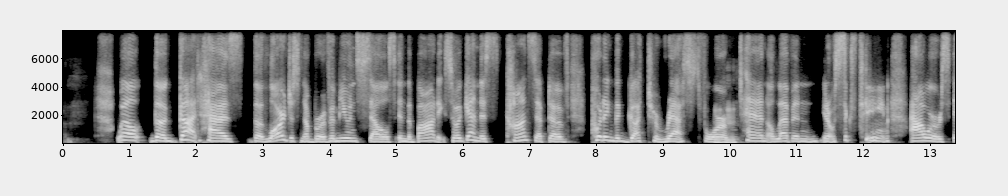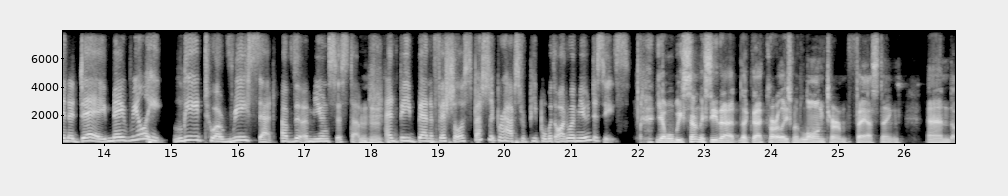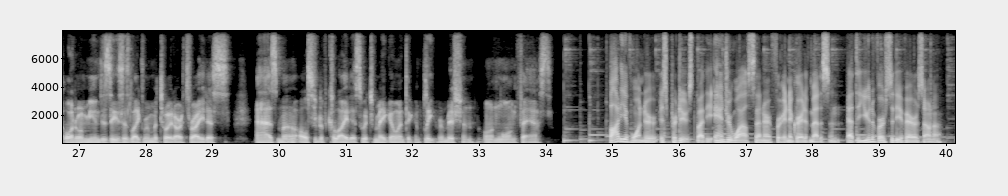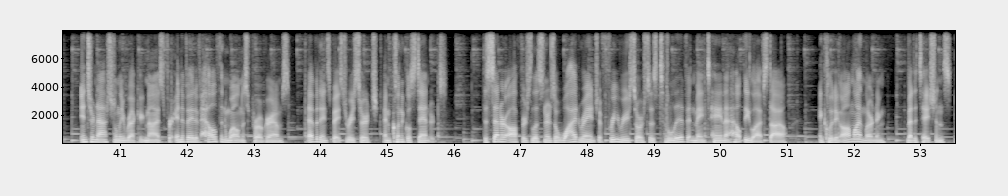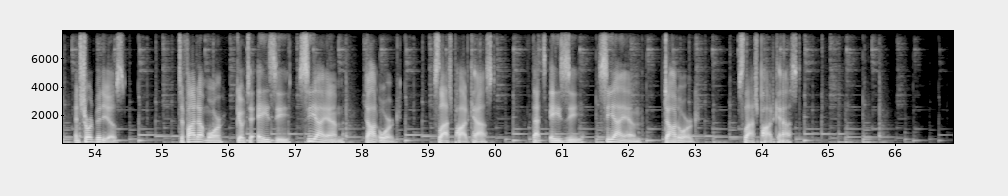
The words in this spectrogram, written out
Well, the gut has the largest number of immune cells in the body. So, again, this concept of putting the gut to rest for Mhm. 10, 11, you know, 16 hours in a day may really lead to a reset of the immune system Mhm. and be beneficial, especially perhaps for people with autoimmune disease. Yeah, well, we certainly see that like that correlation with long-term fasting and autoimmune diseases like rheumatoid arthritis, asthma, ulcerative colitis, which may go into complete remission on long fast. Body of Wonder is produced by the Andrew Weil Center for Integrative Medicine at the University of Arizona, internationally recognized for innovative health and wellness programs, evidence based research, and clinical standards. The center offers listeners a wide range of free resources to live and maintain a healthy lifestyle, including online learning, meditations, and short videos. To find out more, go to azcim.org slash podcast. That's azcim.org slash podcast.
